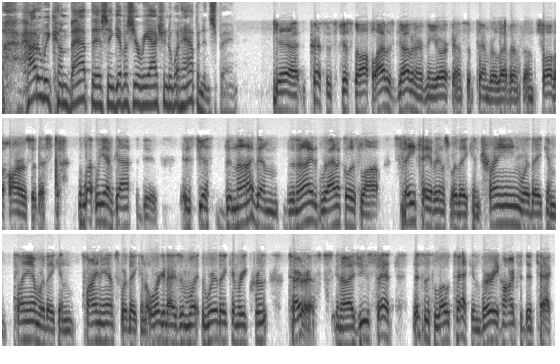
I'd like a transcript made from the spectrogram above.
how do we combat this and give us your reaction to what happened in Spain? Yeah, Chris, it's just awful. I was governor of New York on September 11th and saw the horrors of this. What we have got to do is just deny them, deny radical Islam, safe havens where they can train, where they can plan, where they can finance, where they can organize, and where they can recruit terrorists. You know, as you said, this is low tech and very hard to detect.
